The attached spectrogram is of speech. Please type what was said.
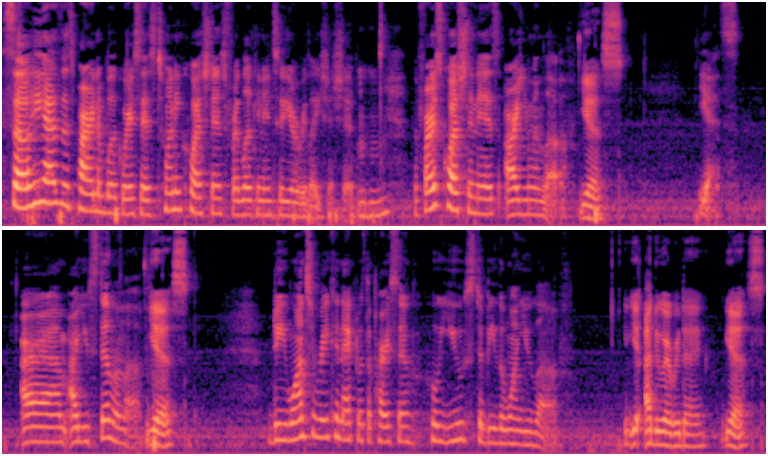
So he has this part in the book where it says 20 questions for looking into your relationship. Mm-hmm. The first question is Are you in love? Yes. Yes. Um, are you still in love? Yes. Do you want to reconnect with the person who used to be the one you love? Yeah, I do every day. Yes.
